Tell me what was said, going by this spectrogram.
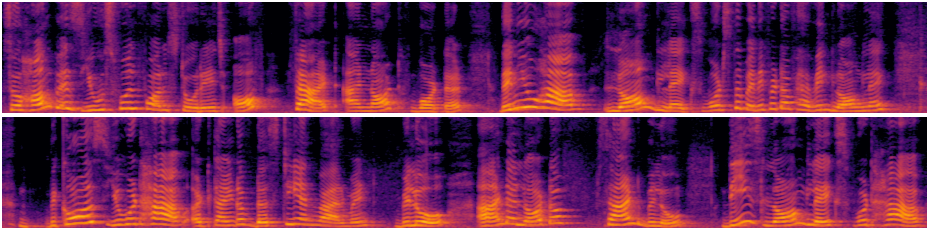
So hump is useful for storage of fat and not water. Then you have long legs. What's the benefit of having long legs? Because you would have a kind of dusty environment below and a lot of sand below. These long legs would have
